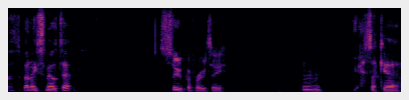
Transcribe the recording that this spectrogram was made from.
that's got a nice smell to it. Super fruity. Mm. Yeah, It's like a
